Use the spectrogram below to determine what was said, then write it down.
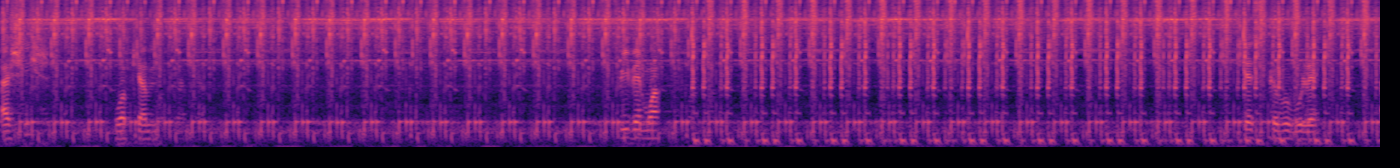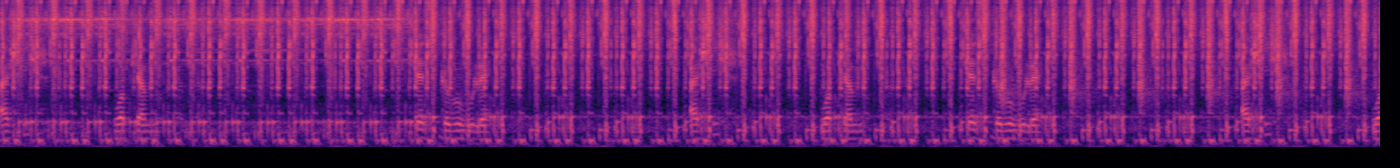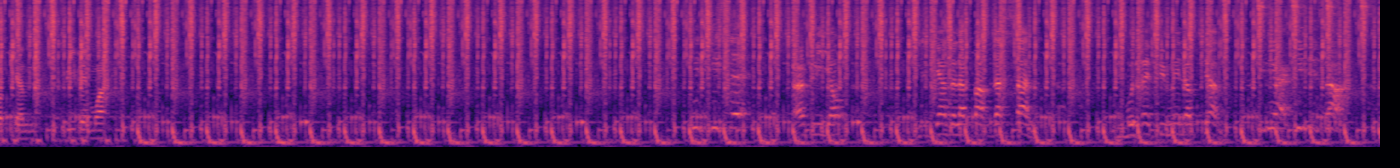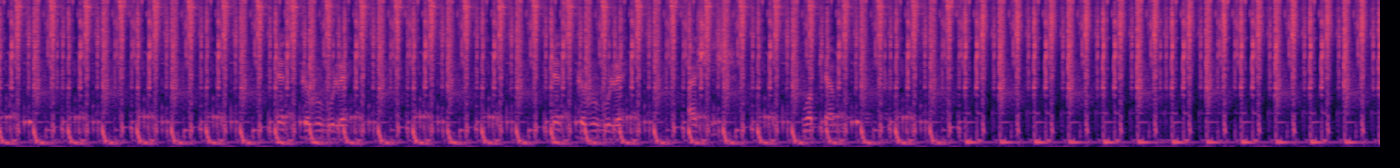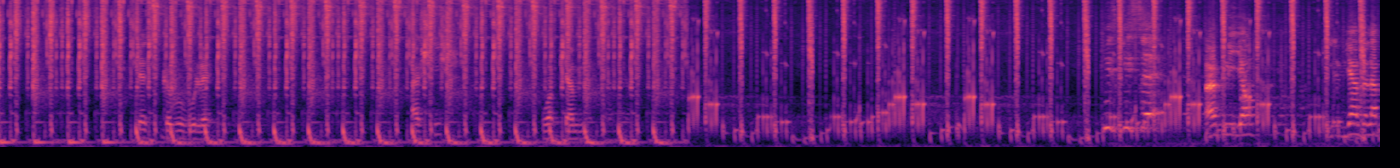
Achiche ou opium? Suivez-moi. Qu'est-ce que vous voulez? Achiche ou Qu'est-ce que vous voulez? Achiche ou Qu'est-ce que vous voulez? Achiche ou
